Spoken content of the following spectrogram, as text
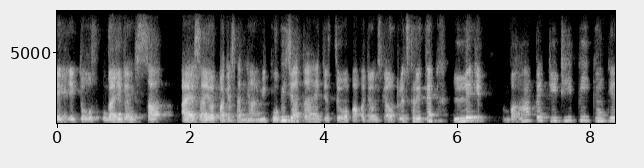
एक एक तो उस उगाही का हिस्सा आईएसआई और पाकिस्तानी आर्मी को भी जाता है, जिससे वो पापा जॉन्स के आउटलेट्स खरीदते हैं। लेकिन वहाँ पे टीटीपी क्योंकि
